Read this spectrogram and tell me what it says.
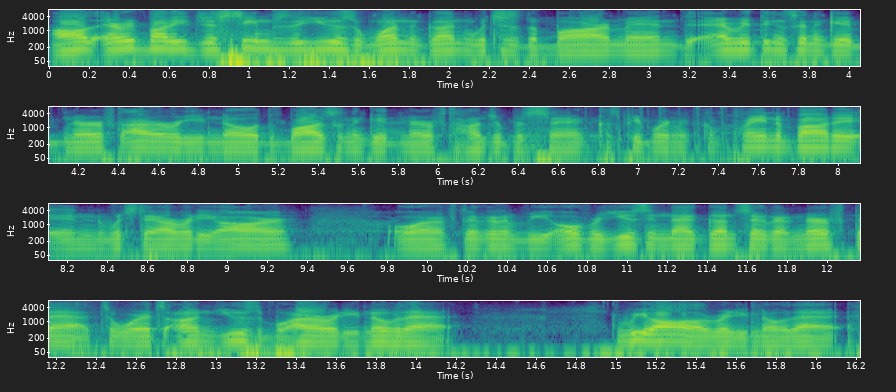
All everybody just seems to use one gun, which is the bar, man. Everything's gonna get nerfed. I already know the bar's gonna get nerfed 100% because people are gonna complain about it, and which they already are. Or if they're gonna be overusing that gun, so they're gonna nerf that to where it's unusable. I already know that. We all already know that.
